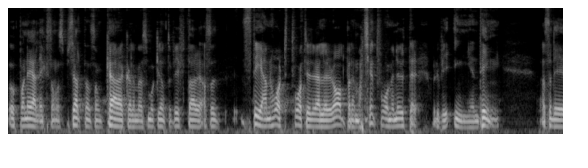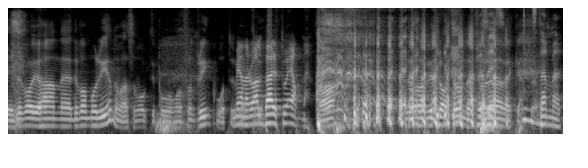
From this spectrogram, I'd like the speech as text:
upp och ner liksom. Och speciellt den som Caracal med som åker runt och viftar alltså stenhårt två tredjedelar i rad på den matchen, två minuter och det blir ingenting. Alltså det, Det var ju han, eh, det var Moreno va, som åkte på från Drinkwater. Menar du? Alberto M? Ja, det var, vi pratade om det förra veckan. Stämmer.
